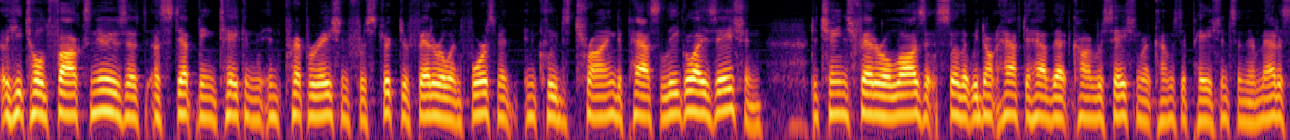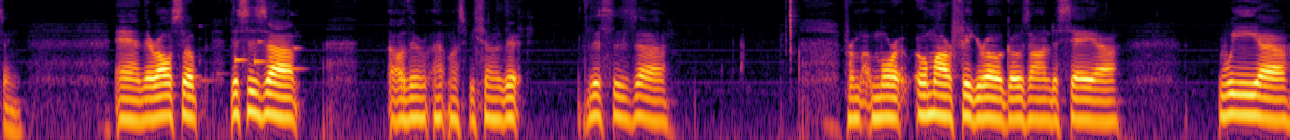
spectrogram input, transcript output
uh, he told Fox News that a step being taken in preparation for stricter federal enforcement includes trying to pass legalization to change federal laws so that we don't have to have that conversation when it comes to patients and their medicine. And they're also, this is, uh, Oh, there that must be shown there. This is uh, from more Omar Figueroa goes on to say, uh, we uh,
